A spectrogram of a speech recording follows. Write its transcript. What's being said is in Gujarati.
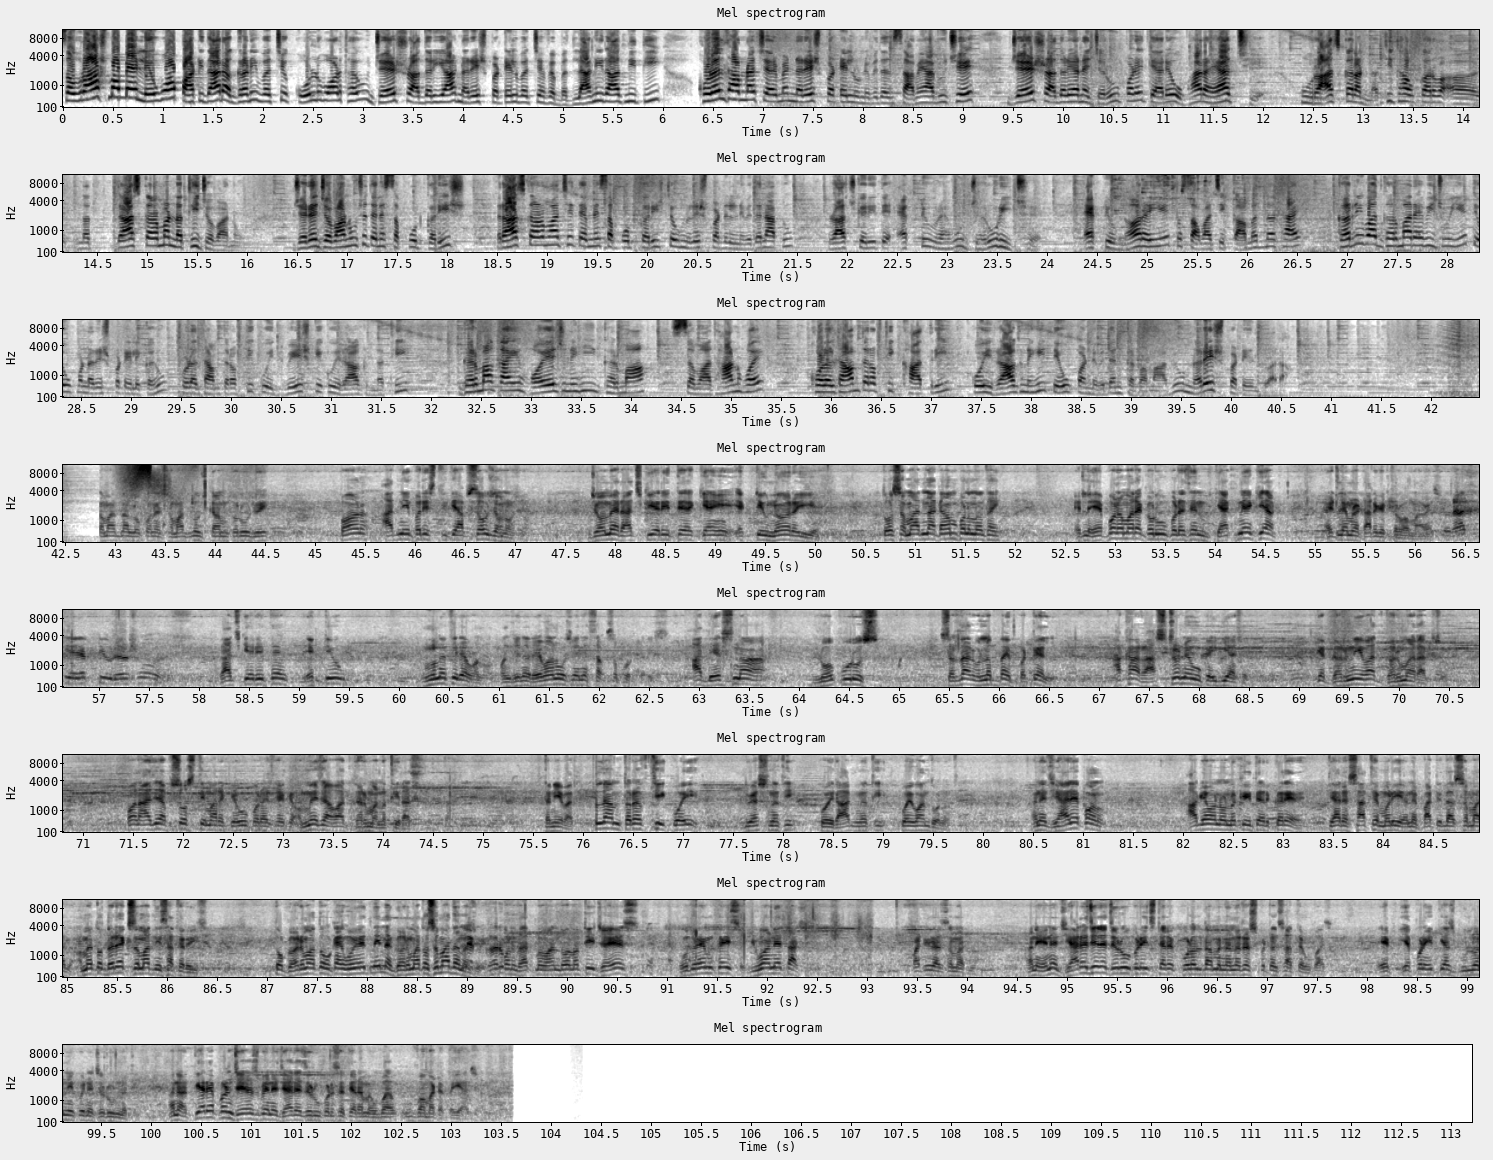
સૌરાષ્ટ્રમાં બે લેઉવા પાટીદાર અગ્રણી વચ્ચે કોલ્ડ વોર થયું. જયેશ રાદરિયા, નરેશ પટેલ વચ્ચે હવે બદલાની રાજનીતિ. ખોડલધામના ચેરમેન નરેશ પટેલનું નિવેદન સામે આવ્યું છે. જયેશ રાદડિયાને જરૂર પડે ત્યારે ઊભા રહ્યા જ છીએ. હું રાજકારણ નથી થાવ કરવા રાજકારણમાં નથી જવાનું. જેને જવાનું છે તેને સપોર્ટ કરીશ. રાજકારણમાં છે તેમને સપોર્ટ કરીશ તેવું નરેશ પટેલે નિવેદન આપ્યું. રાજકીય રીતે એક્ટિવ રહેવું જરૂરી છે. એક્ટિવ ન રહીએ તો સામાજિક કામ જ ન થાય. ઘરની વાત ઘરમાં રહેવી જોઈએ તેવું પણ નરેશ પટેલે કહ્યું. ખોડાધામ તરફથી કોઈ દ્વેષ કે કોઈ રાગ નથી. ઘરમાં કાંઈ હોય જ નહીં, ઘરમાં સમાધાન હોય. ખોડલધામ તરફથી ખાતરી, કોઈ રાગ નહીં તેવું પણ નિવેદન કરવામાં આવ્યું નરેશ પટેલ દ્વારા. સમાજના લોકોને સમાજનું જ કામ કરવું જોઈએ. પણ આજની પરિસ્થિતિ આપ સૌ જાણો છો. જો અમે રાજકીય રીતે ક્યાંય એક્ટિવ ન રહીએ, તો સમાજના કામ પણ ન થાય. એટલે એ પણ અમારે કરવું પડે છે ને ક્યાંક ને ક્યાંક એટલે એમને ટાર્ગેટ કરવામાં આવે છે. રાજકીય એક્ટિવ રહેશો રાજકીય રીતે એક્ટિવ હું નથી રહેવાનો પણ જેને રહેવાનું છે એને સપોર્ટ કરીશ. આ દેશના લો પુરુષ સરદાર વલ્લભભાઈ પટેલ આખા રાષ્ટ્રને એવું કહી ગયા છે કે ઘરની વાત ઘરમાં રાખજો. પણ આજે અફસોસથી મારે કહેવું પડે છે કે અમે જ આ વાત ઘરમાં નથી રાખી શકતા ધન્યવાદ. ગુલામ તરફથી કોઈ દ્વેષ નથી કોઈ રાગ નથી કોઈ વાંધો નથી. અને જ્યારે પણ આગેવાનો નક્કી ત્યારે કરે ત્યારે સાથે મળી અને પાટીદાર સમાજ અમે તો દરેક સમાજની સાથે રહી છે તો ઘરમાં તો કાંઈ હોય જ નહીં ને ઘરમાં તો સમાધાન જ હોય. પણ જાતનો વાંધો નથી જયેશ હું તો એમ કહીશ યુવા નેતા છે પાટીદાર સમાજમાં અને એને જ્યારે જ્યારે જરૂર પડી છે ત્યારે ખોડલધામ અને નરેશ પટેલ સાથે ઊભા છે. એ એ પણ ઇતિહાસ ભૂલવાની કોઈને જરૂર નથી. અને અત્યારે પણ જયેશભાઈને જ્યારે જરૂર પડશે ત્યારે અમે ઊભા ઊભા માટે તૈયાર છે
